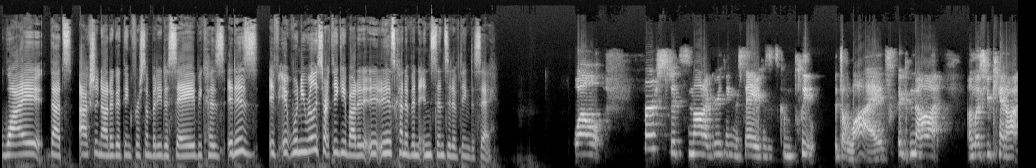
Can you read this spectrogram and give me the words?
why that's actually not a good thing for somebody to say? Because it is, if it, when you really start thinking about it, it is kind of an insensitive thing to say. Well, first, it's not a great thing to say because it's complete. It's a lie. It's like not unless you cannot,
